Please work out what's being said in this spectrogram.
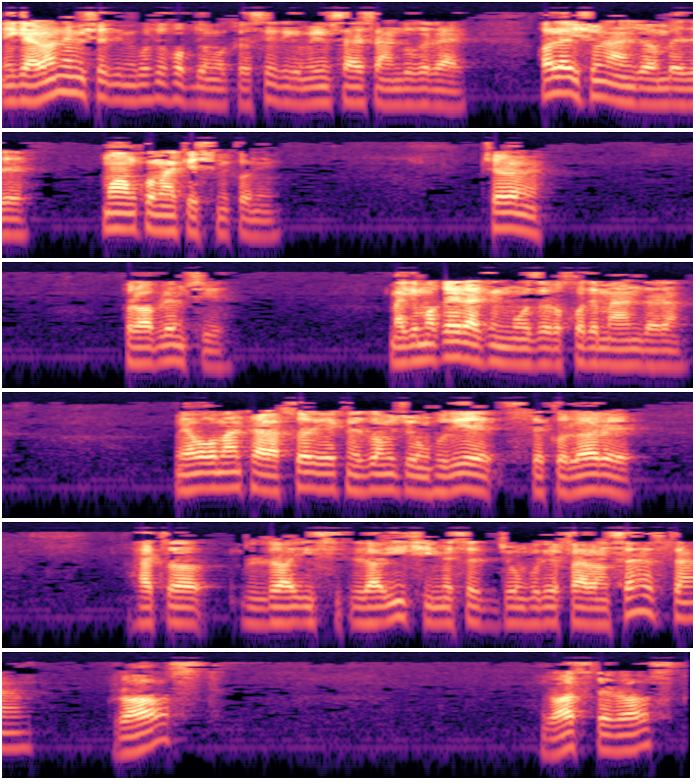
نگران نمی‌شدی؟ می‌گفتی خب دموکراسی دیگه میریم سر صندوق رای حالا ایشون انجام بده. ما هم کمکش می‌کنیم. چرا نه؟ پرابلم چیه؟ مگه ما غیر از این موضوع رو خود من دارم؟ میگم آقا من طرفدار یک نظام جمهوری سکولار حتی لایکی مثل جمهوری فرانسه هستم راست. راست راست.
